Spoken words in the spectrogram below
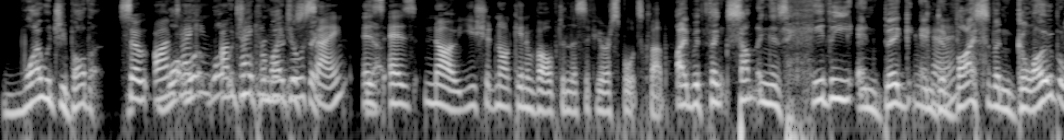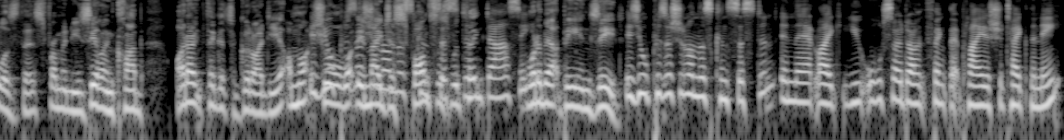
Why would you bother? So I'm What- what- taking what I'm would your taking what you're think? saying as as no, you should not get involved in this if you're a sports club. I would think something as heavy and big and divisive and global as this from a New Zealand club, I don't think it's a good idea. I'm not Is sure what their major sponsors would think. D'Arcy? What about BNZ? Is your position on this consistent in that like you also don't think that players should take the knee?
